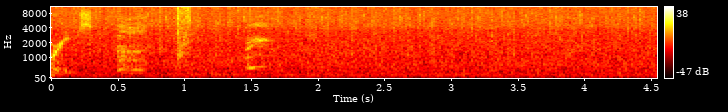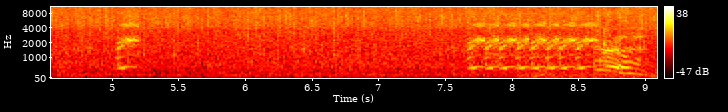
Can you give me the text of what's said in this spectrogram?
Freeze. Was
